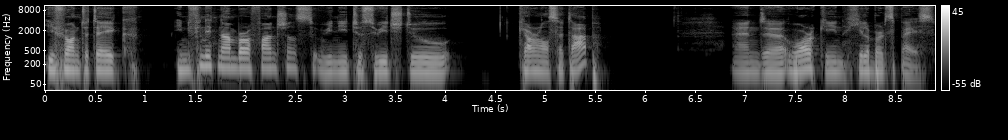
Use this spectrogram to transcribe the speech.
If you want to take infinite number of functions, we need to switch to kernel setup and uh, work in Hilbert space.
